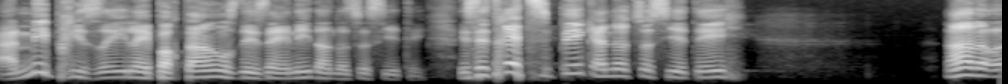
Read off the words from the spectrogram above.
à mépriser l'importance des aînés dans notre société. Et c'est très typique à notre société Hein,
